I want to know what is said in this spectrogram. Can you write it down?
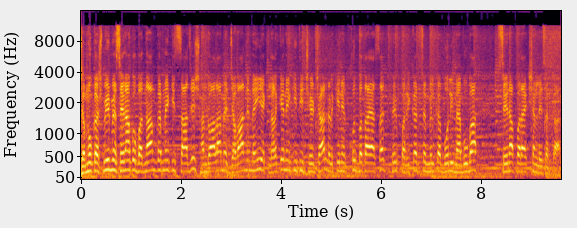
जम्मू कश्मीर में सेना को बदनाम करने की साजिश। हंदवाड़ा में जवान ने नहीं एक लड़के ने की थी छेड़छाड़। लड़की ने खुद बताया सच, फिर पर्रिकर से मिलकर बोली, महबूबा, सेना पर एक्शन ले सरकार।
